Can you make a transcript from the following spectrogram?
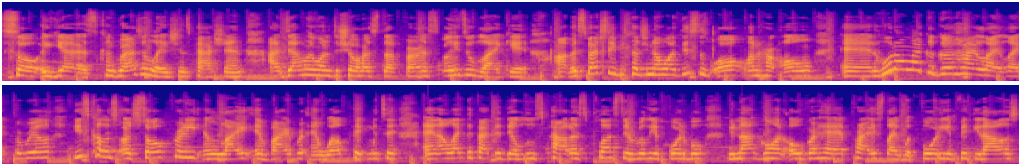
So yes, congratulations, Passion. I definitely wanted to show her stuff first. Really do like it, um, especially because you know what? This is all on her own, and who don't like a good highlight? Like for real, these colors are so pretty and light and vibrant and well pigmented, and I like the fact that they're loose powders. Plus, they're really affordable. You're not going overhead price like with 40 and 50 dollars.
